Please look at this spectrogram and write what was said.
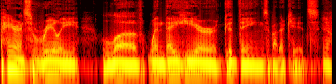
parents really love when they hear good things about their kids. Yeah.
